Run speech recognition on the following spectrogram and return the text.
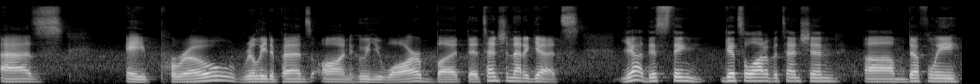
as a pro, really depends on who you are, but the attention that it gets. Yeah, this thing gets a lot of attention. Um, definitely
